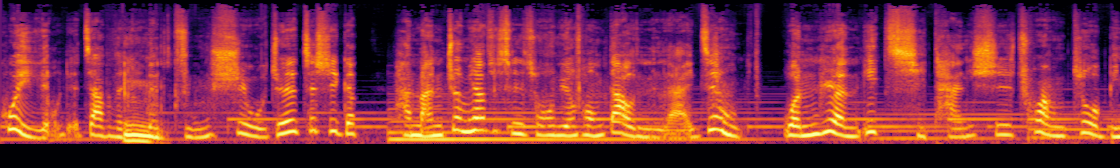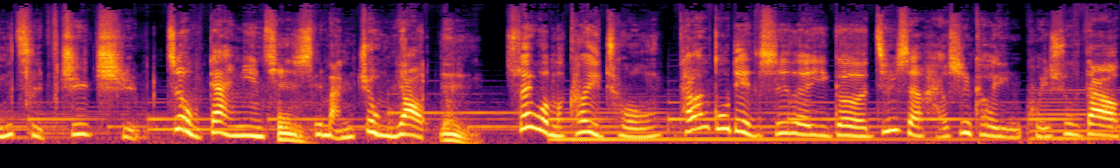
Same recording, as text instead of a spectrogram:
会友的这样的一个形式。我觉得这是一个还蛮重要，就是从元弘道以来，这种文人一起谈诗创作，彼此支持这种概念，其实是蛮重要的。嗯，所以我们可以从台湾古典诗的一个精神，还是可以回溯到。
